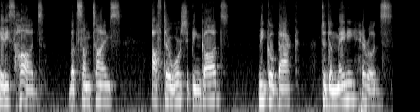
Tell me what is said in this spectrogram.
It is hard, but sometimes after worshiping God, we go back to the many Herods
